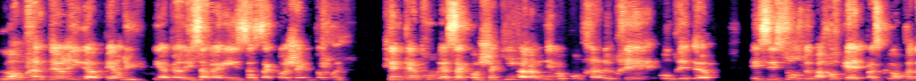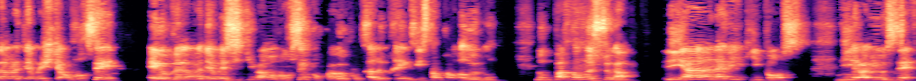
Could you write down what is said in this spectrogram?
l'emprunteur, il a perdu. Il a perdu sa valise, sa sacoche. Quelqu'un trouve la sacoche. À qui il va ramener le contrat de prêt au prêteur? Et c'est source de maroquette parce que l'emprunteur va dire Mais je t'ai remboursé. Et le prêteur va dire Mais si tu m'as remboursé, pourquoi le contrat de prêt existe encore dans le monde? Donc, partant de cela, il y a un avis qui pense dire à Yosef,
